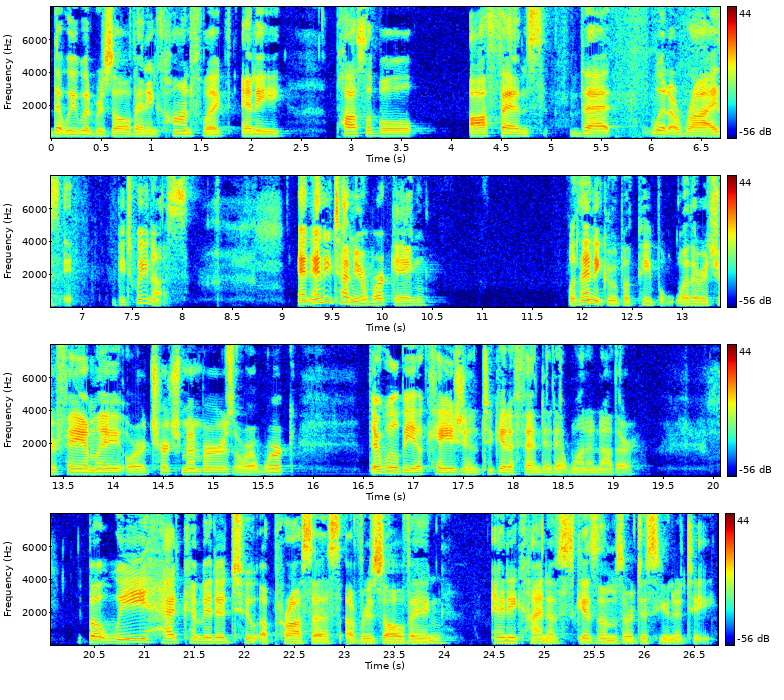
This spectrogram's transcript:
that we would resolve any conflict, any possible offense that would arise between us. And anytime you're working with any group of people, whether it's your family or church members or at work, there will be occasion to get offended at one another. But we had committed to a process of resolving any kind of schisms or disunity.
